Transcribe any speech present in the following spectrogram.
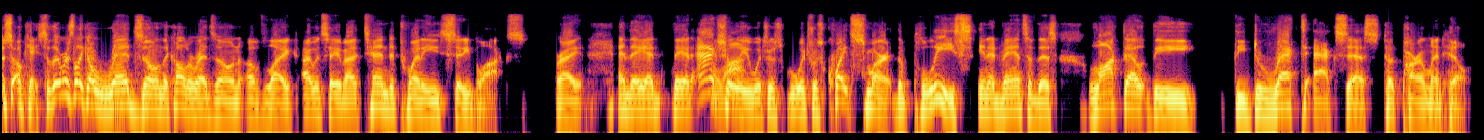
so, okay, so there was like a red zone. They called it a red zone of like I would say about ten to twenty city blocks, right? And they had they had actually, which was which was quite smart. The police in advance of this locked out the the direct access to Parliament Hill.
